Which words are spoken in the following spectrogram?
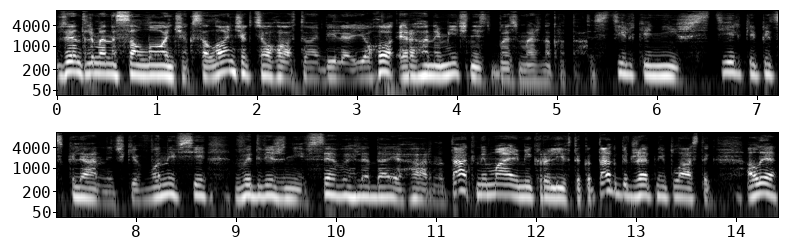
Джентльмени, салончик, салончик цього автомобіля, його ергономічність безмежно крута. Стільки ніж, стільки підсклянничків, вони всі видвіжні, все виглядає гарно. Так, немає мікроліфтику, так бюджетний пластик, але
